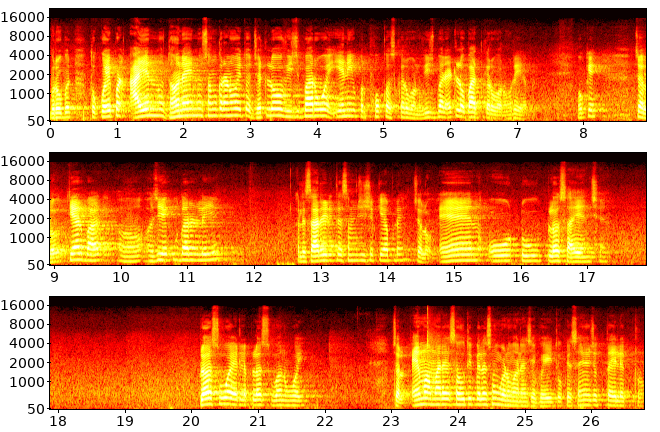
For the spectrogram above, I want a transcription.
બરોબર? તો કોઈ પણ આયનનું ધન આયનનું સંકરણ હોય તો જેટલો વીજભાર હોય એની ઉપર ફોકસ કરવાનું. વીજભાર એટલો બાદ કરવાનો રહે આપણે. ઓકે? ચલો, ત્યારબાદ હજી એક ઉદાહરણ લઈએ. એટલે સારી રીતે સમજી શકીએ આપણે? ચલો એન ઓ ટુ પ્લસ આયન છે. પ્લસ હોય એટલે પ્લસ વન હોય. ચલો, એમાં મારે સૌથી પહેલાં શું ગણવાના છે ભાઈ? તો કે સંયોજકતા ઇલેક્ટ્રોન.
